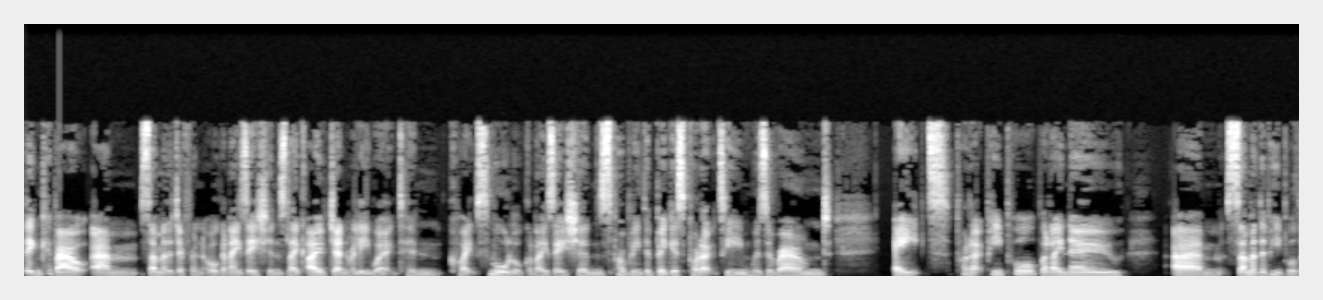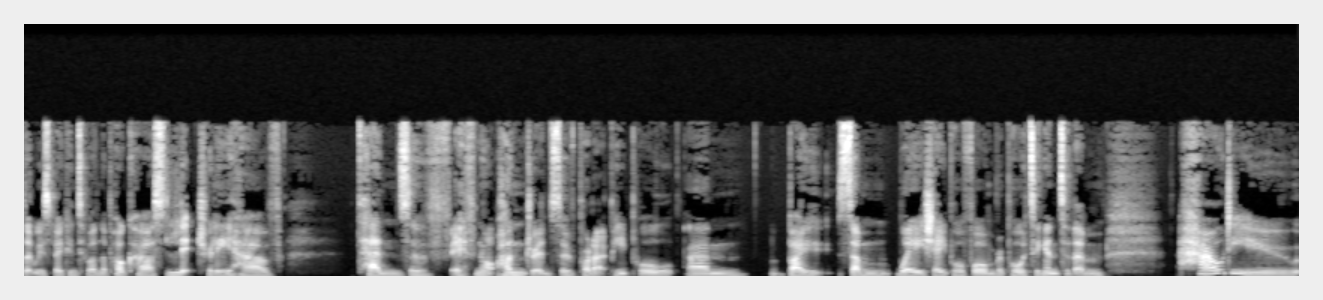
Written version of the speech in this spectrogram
think about um, some of the different organizations, like I've generally worked in quite small organizations. Probably the biggest product team was around eight product people, but I know um, some of the people that we've spoken to on the podcast literally have tens of, if not hundreds, of product people um, by some way, shape, or form reporting into them. How do you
